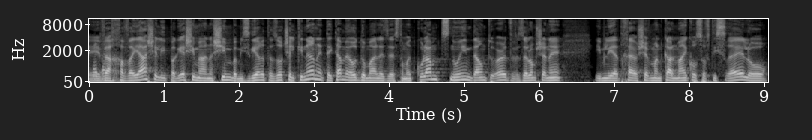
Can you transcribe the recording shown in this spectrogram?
אה, והחוויה של להיפגש עם האנשים במסגרת הזאת של כנרנט הייתה מאוד דומה לזה, זאת אומרת, כולם צנועים, down to earth, וזה לא משנה אם לידך יושב מנכ"ל מייקרוסופט ישראל, או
